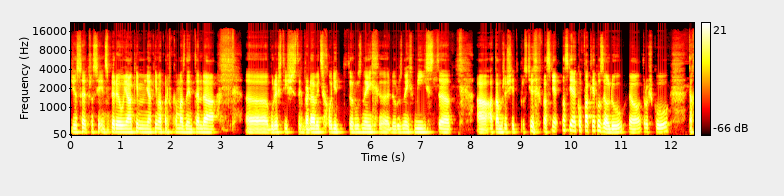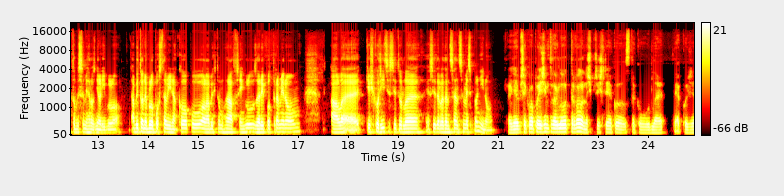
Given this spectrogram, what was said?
že se prostě inspirují nějakým, nějakýma prvkama z Nintendo, uh, budeš týž z těch bradavic chodit do různých, do různých míst uh, a, a, tam řešit prostě vlastně, vlastně jako fakt jako Zeldu, jo, trošku, tak to by se mi hrozně líbilo. Aby to nebylo postavené na kópu, ale abych to mohl hrát v singlu s Harry Potterem jenom, ale těžko říct, jestli tohle, jestli tohle ten sen se mi splní. No. Mě překvapuje, že jim to tak dlouho trvalo, než přišli jako s takovouhle, jakože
